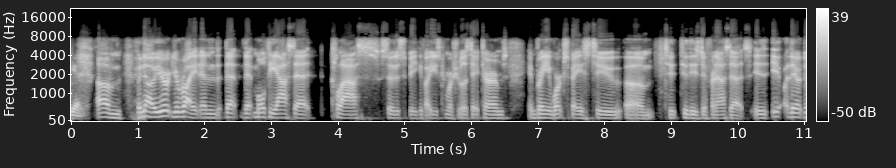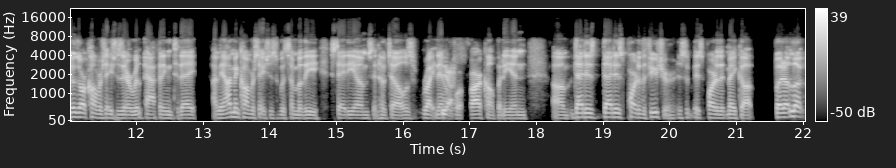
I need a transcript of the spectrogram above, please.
Yeah. Um, but no, you're you're right, and that that multi-asset class, so to speak, if I use commercial real estate terms, and bringing workspace to um, to to these different assets is it, there, those are conversations that are happening today. I mean, I'm in conversations with some of the stadiums and hotels right now Yeah. for, for our company, and um, that is that is part of the future. is is part of the makeup. But uh, look,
